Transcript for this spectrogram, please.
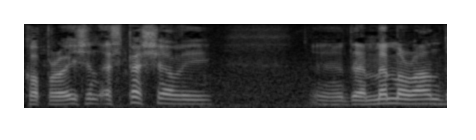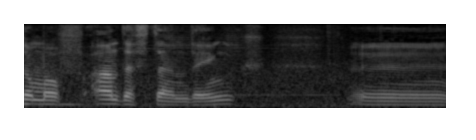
cooperation, especially uh, the memorandum of understanding, uh,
